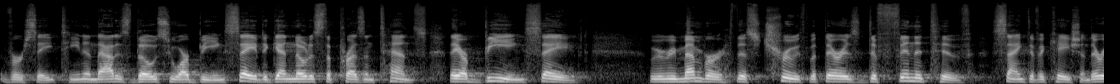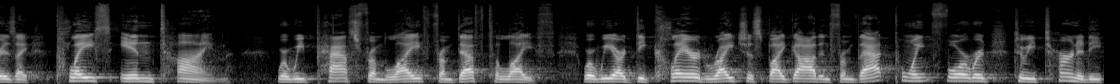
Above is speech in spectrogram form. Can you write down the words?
verse 18, and that is those who are being saved. Again, notice the present tense. They are being saved. We remember this truth, but there is definitive sanctification. There is a place in time where we pass from life, from death to life, where we are declared righteous by God. And from that point forward to eternity,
